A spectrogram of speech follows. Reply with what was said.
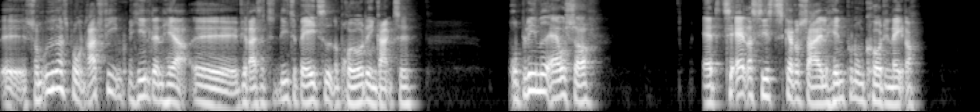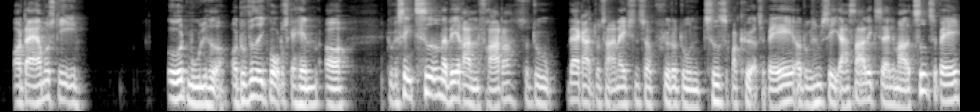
øh, som udgangspunkt ret fint med hele den her, øh, vi rejser lige tilbage i tiden og prøver det en gang til. Problemet er jo så, at til allersidst skal du sejle hen på nogle koordinater, og der er måske otte muligheder, og du ved ikke, hvor du skal hen, og du kan se, at tiden er ved at rende fra dig, så du, hver gang du tager en action, så flytter du en tidsmarkør tilbage, og du kan simpelthen se, at jeg har snart ikke særlig meget tid tilbage,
